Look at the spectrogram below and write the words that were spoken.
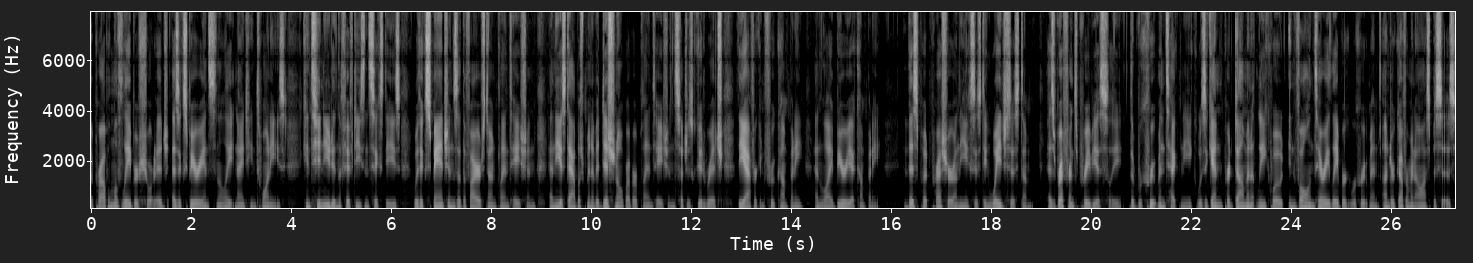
The problem of labor shortage, as experienced in the late 1920s, continued in the 50s and 60s with expansions of the Firestone plantation and the establishment of additional rubber plantations such as Goodrich, the African Fruit Company, and the Liberia Company. This put pressure on the existing wage system. As referenced previously, the recruitment technique was again predominantly, quote, involuntary labor recruitment under government auspices,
